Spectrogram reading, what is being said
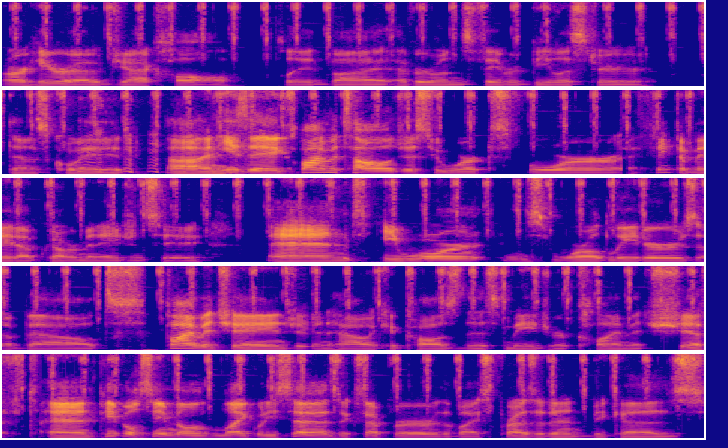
our hero, Jack Hall, played by everyone's favorite B-lister, Dennis Quaid. uh, and he's a climatologist who works for, I think, a made-up government agency. And he warns world leaders about climate change and how it could cause this major climate shift. And people seem to like what he says, except for the vice president, because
